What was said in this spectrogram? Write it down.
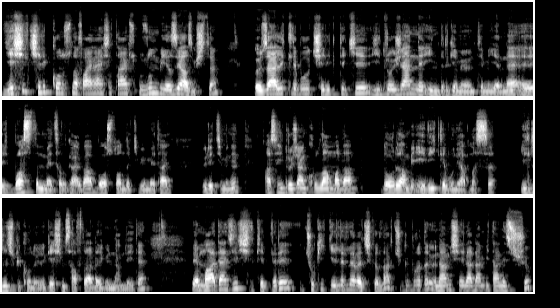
Yeşil çelik konusunda Financial Times uzun bir yazı yazmıştı. Özellikle bu çelikteki hidrojenle indirgeme yöntemi yerine e, Boston Metal galiba Boston'daki bir metal üretiminin aslında hidrojen kullanmadan doğrudan bir evikle bunu yapması ilginç bir konuydu. Geçtiğimiz haftalarda gündemdeydi. Ve madencilik şirketleri çok iyi gelirler açıkladılar. Çünkü burada önemli şeylerden bir tanesi şu.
